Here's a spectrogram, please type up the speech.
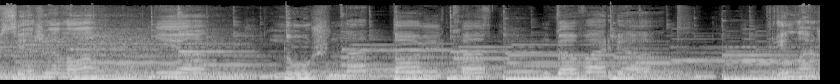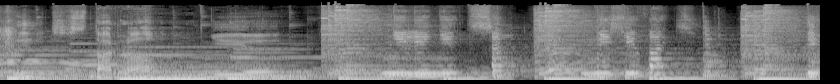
все желания, нужно только говорят приложить старание. Не лениться, не зевать и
